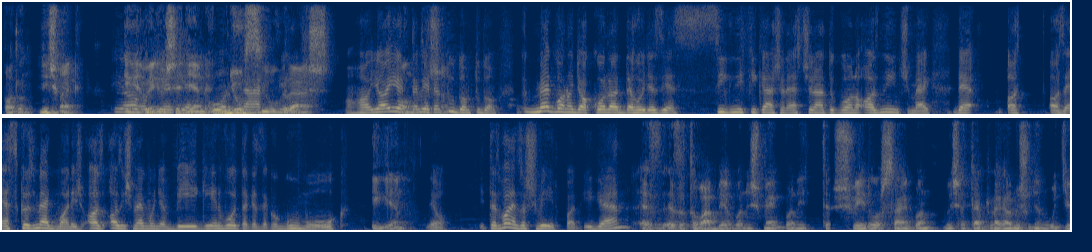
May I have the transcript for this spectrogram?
padon. Nincs meg? Ja, Igen, végülis egy ilyen nyusziugrás. Aha, ja, értem, Pontosan. értem, tudom, tudom. Megvan a gyakorlat, de hogy ez ilyen szignifikánsan ezt csináltuk volna, az nincs meg, de az, az eszköz megvan, és az, az is megvan, hogy a végén voltak ezek a gumók. Igen. Jó. Tehát van ez a svéd pad, igen. Ez, ez a továbbiakban is megvan itt Svédországban, és hát legalábbis ugyanúgy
